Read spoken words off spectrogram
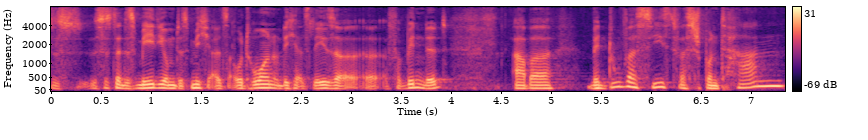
das, das ist dann das Medium, das mich als Autoren und dich als Leser äh, verbindet. Aber wenn du was siehst, was spontan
